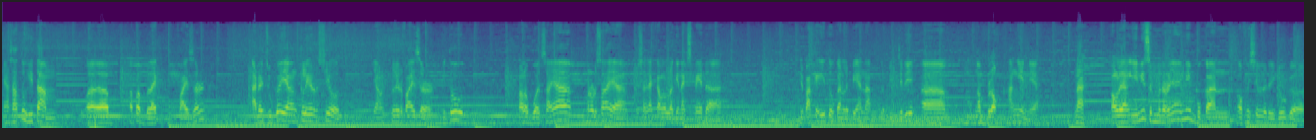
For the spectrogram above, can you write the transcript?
Yang satu hitam, uh, apa black visor. Ada juga yang clear shield, yang clear visor. Itu kalau buat saya, menurut saya, misalnya kalau lagi naik sepeda, dipakai itu kan lebih enak, lebih jadi uh, ngeblok angin ya. Nah, kalau yang ini sebenarnya ini bukan official dari Google.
